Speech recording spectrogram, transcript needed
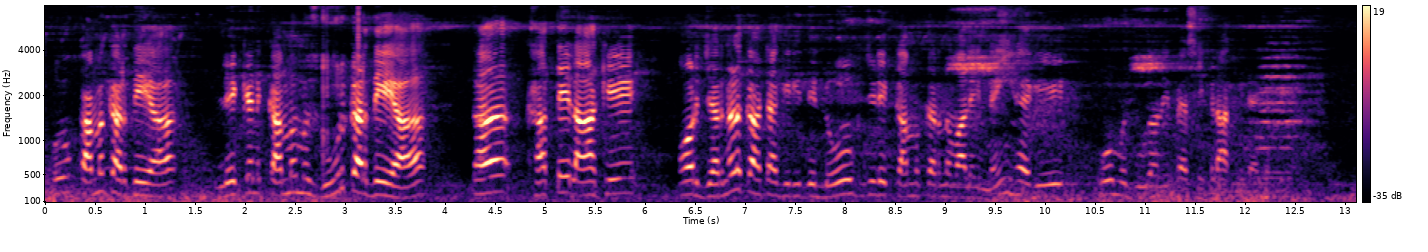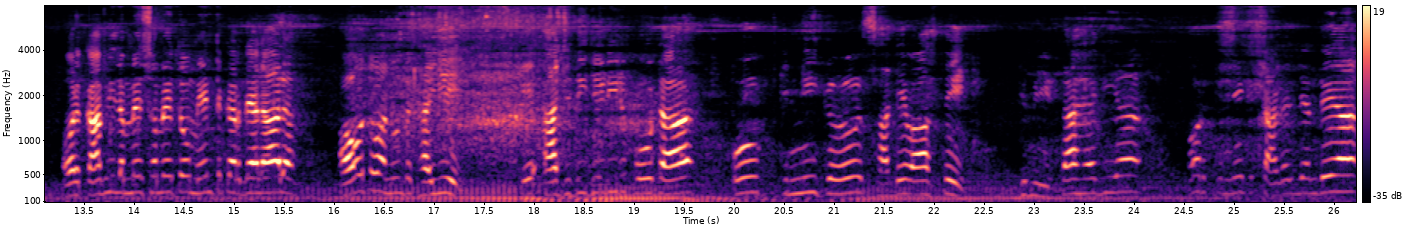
ਉਹ ਕੰਮ ਕਰਦੇ ਆ ਲੇਕਿਨ ਕੰਮ ਮਜ਼ਦੂਰ ਕਰਦੇ ਆ, ਤਾਂ ਖਾਤੇ ਲਾ ਕੇ ਔਰ ਜਰਨਲ ਕਾਟਾਗਰੀ ਦੇ ਲੋਕ ਜਿਹੜੇ ਕੰਮ ਕਰਨ ਵਾਲੇ ਨਹੀਂ ਹੈਗੇ, ਉਹ ਮਜ਼ਦੂਰਾਂ ਦੇ ਪੈਸੇ ਕਢਾ ਕੇ ਲੈ ਜਾਂਦੇ ਔਰ ਕਾਫੀ ਲੰਮੇ ਸਮੇਂ ਤੋਂ ਮਿਹਨਤ ਕਰਦਿਆਂ ਨਾਲ, ਆਓ ਤੁਹਾਨੂੰ ਦਿਖਾਈਏ ਕਿ ਅੱਜ ਦੀ ਜਿਹੜੀ ਰਿਪੋਰਟ ਆ, ਉਹ ਕਿੰਨੀ ਕੁ ਸਾਡੇ ਵਾਸਤੇ ਗੰਭੀਰਤਾ ਹੈਗੀ ਆ ਔਰ ਕਿੰਨੇ ਕੁ ਕਾਗਜ਼ ਲੈਂਦੇ ਆ,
